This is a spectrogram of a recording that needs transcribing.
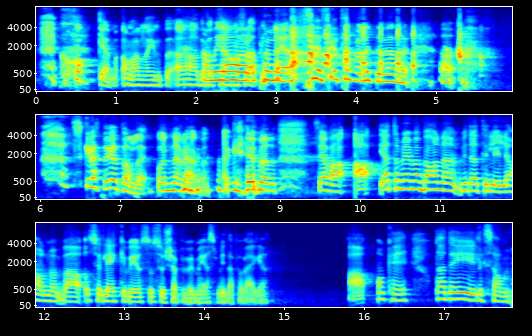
Chocken om han inte hade Han gått bara, jag har hemifrån. planerat. Jag ska träffa lite vänner. Ja. Skrattar jag Tolle? What never happened. Okej, men, så jag bara, ah, jag tar med mig barnen, vi drar till Liljeholmen bara, och så leker vi och så, så köper vi med oss middag på vägen. Ja, okej. Då hade jag ju liksom,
